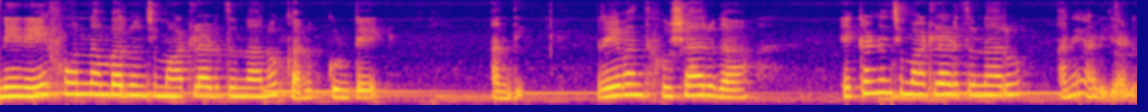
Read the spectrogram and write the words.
నేనే ఫోన్ నంబర్ నుంచి మాట్లాడుతున్నానో కనుక్కుంటే అంది. రేవంత్ హుషారుగా ఎక్కడి నుంచి మాట్లాడుతున్నారు? అని అడిగాడు.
